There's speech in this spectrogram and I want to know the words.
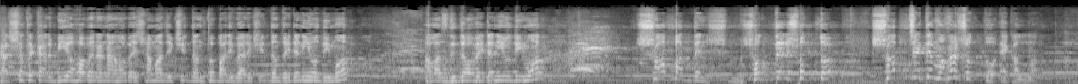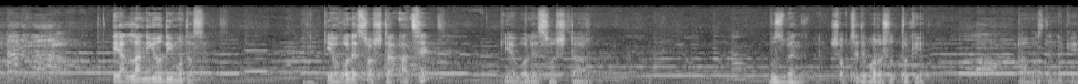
কার সাথে কার বিয়ে হবে না না হবে, সামাজিক সিদ্ধান্ত, পারিবারিক সিদ্ধান্ত, এটা নিয়েও দ্বিমত। আওয়াজ দিতে হবে, এটা নিয়েও দ্বিমত। সব বাদ দেন, সত্যের সত্য সবচেয়ে মহাসত্য এক আল্লাহ। এই আল্লাহ নিয়েও দ্বিমত আছে। কেউ বলে স্রষ্টা আছে, কেউ বলে স্রষ্টা বুঝবেন সবচেয়ে বড় সত্য কে? আওয়াজ দেন না কে?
